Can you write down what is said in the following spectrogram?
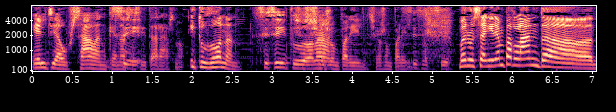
ells ja ho saben què Sí. necessitaràs, no? I t'ho donen. Sí, sí, t'ho dona. això és un perill, això és un perill. Sí, sí, sí. Bueno, seguirem parlant de,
